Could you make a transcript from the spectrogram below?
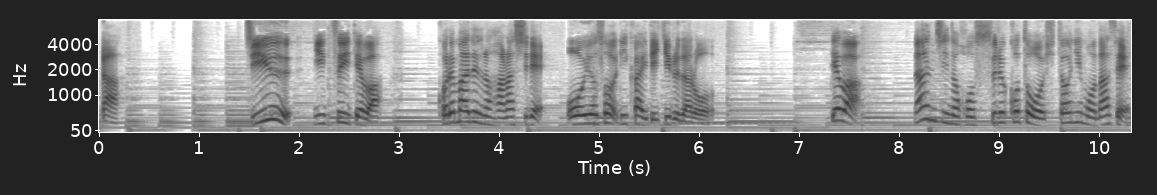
だ。自由についてはこれまでの話でおおよそ理解できるだろう。では汝の欲することを人にもなせ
